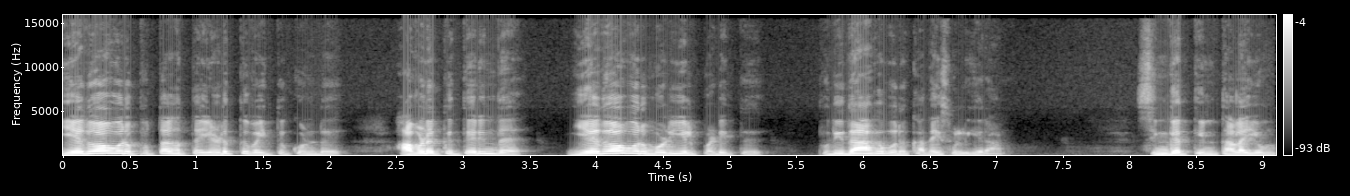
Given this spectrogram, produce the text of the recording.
ஏதோ ஒரு புத்தகத்தை எடுத்து வைத்துக்கொண்டு அவனுக்கு தெரிந்த ஏதோ ஒரு மொழியில் படித்து புதிதாக ஒரு கதை சொல்கிறான். சிங்கத்தின் தலையும்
